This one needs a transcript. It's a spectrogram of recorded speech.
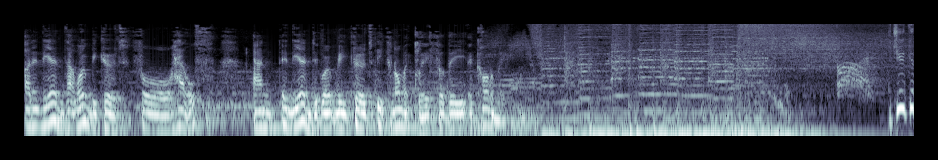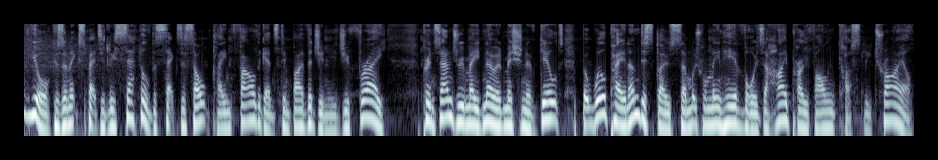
And in the end, that won't be good for health. And in the end, it won't be good economically for the economy. The Duke of York has unexpectedly settled the sex assault claim filed against him by Virginia Giuffre. Prince Andrew made no admission of guilt, but will pay an undisclosed sum which will mean he avoids a high profile and costly trial.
